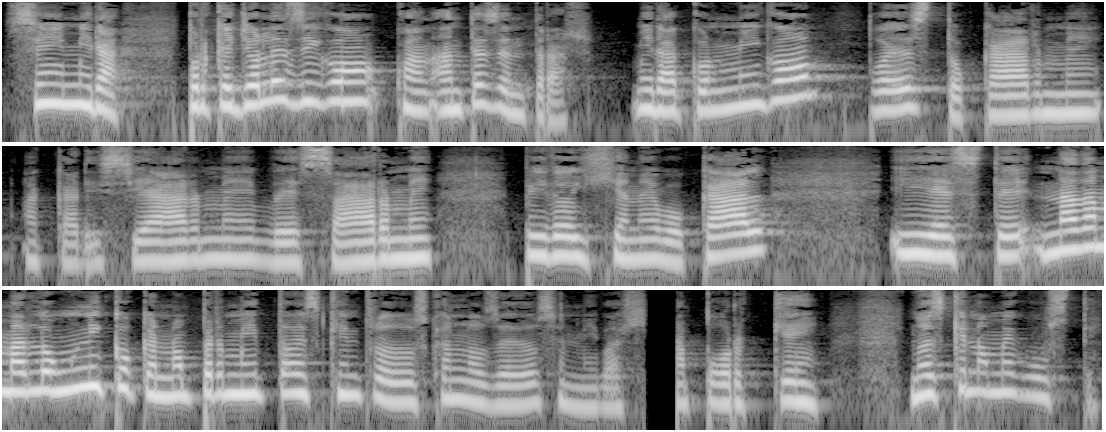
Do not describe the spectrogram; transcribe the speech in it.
Sí, mira, porque yo les digo antes de entrar, mira, conmigo puedes tocarme, acariciarme, besarme, pido higiene vocal y este, nada más lo único que no permito es que introduzcan los dedos en mi vagina. ¿Por qué? No es que no me guste,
